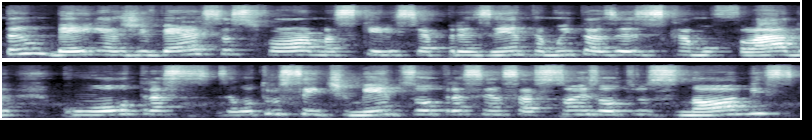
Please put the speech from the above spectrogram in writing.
também as diversas formas que ele se apresenta, muitas vezes camuflado com outras, outros sentimentos, outras sensações, outros nomes,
